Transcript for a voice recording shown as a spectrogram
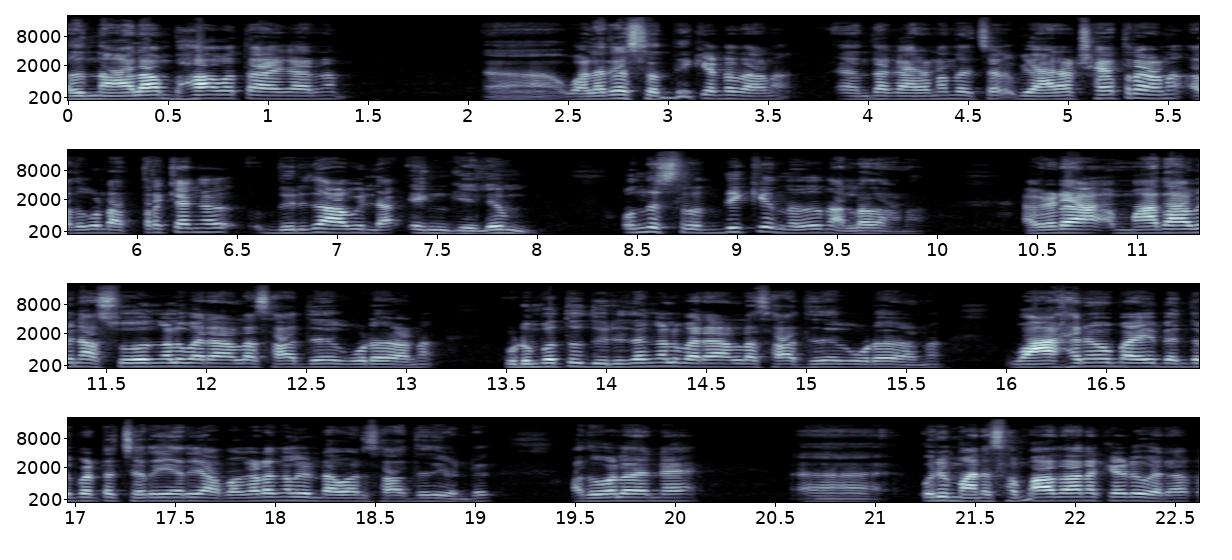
അത് നാലാം ഭാവത്തായ കാരണം വളരെ ശ്രദ്ധിക്കേണ്ടതാണ്. എന്താ കാരണം എന്ന് വെച്ചാൽ വ്യാഴക്ഷേത്രമാണ്. അതുകൊണ്ട് അത്രയ്ക്കങ്ങ് ദുരിതാവില്ല. എങ്കിലും ഒന്ന് ശ്രദ്ധിക്കുന്നത് നല്ലതാണ്. അവരുടെ മാതാവിന് അസുഖങ്ങൾ വരാനുള്ള സാധ്യത കൂടുതലാണ്. കുടുംബത്ത് ദുരിതങ്ങൾ വരാനുള്ള സാധ്യത കൂടുതലാണ്. വാഹനവുമായി ബന്ധപ്പെട്ട ചെറിയ ചെറിയ അപകടങ്ങൾ ഉണ്ടാവാൻ സാധ്യതയുണ്ട്. അതുപോലെ തന്നെ ഒരു മനസമാധാനക്കേട് വരാം.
